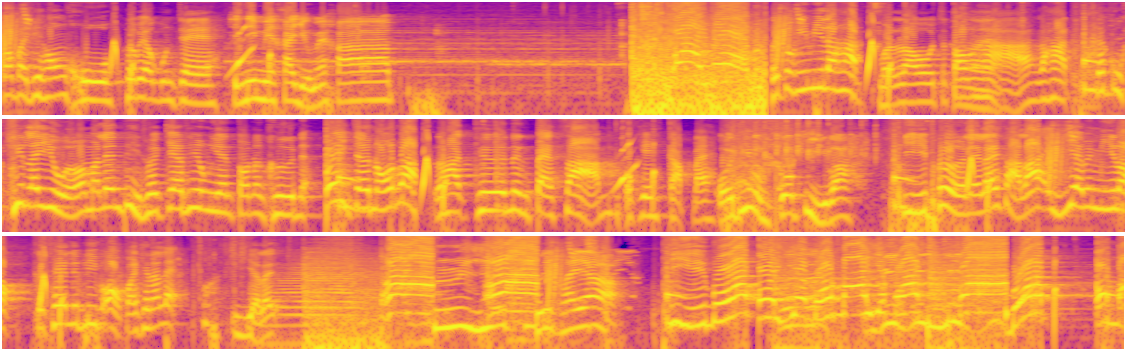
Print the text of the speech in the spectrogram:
ต้องไปที่ห้องครูเพื่อไปเอากุญแจที่นี่มีใครอยู่ไหมครับว้ายแม่มึงเฮ้ยตรงนี้มีรหัสเหมือนเราจะต้องหารหัสแล้วกูคิดอะไรอยู่อะว่ามาเล่นผีถ้วยแก้วที่โรงเรียนตอนกลางคืนเนี่ยเฮ้ยเจอโน้ตว่ะรหัสคือ 183 โอเค กลับไป โอ้ยพี่ผมกลัวผีว่ะผีเผลออะไรไร้สาระไอ้เหี้ยไม่มีหรอกก็แค่รีบๆออกไปแค่นั้นแหละไอ้เหี้ยอะไรอ้าเฮ้ยเฮ้ยใครอะผีโบอสโอ้ยเหี้ยโบอสมาเหี้ยโบอสว้าโบอสออกไป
